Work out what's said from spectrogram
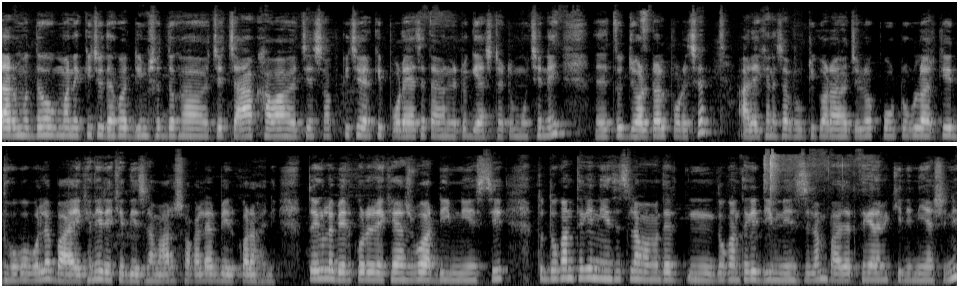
তার মধ্যেও মানে কিছু দেখো, ডিম সেদ্ধ খাওয়া হয়েছে, চা খাওয়া হয়েছে সব কিছু আর কি পড়ে আছে, তাহলে একটু গ্যাসটা একটু মুছে নেই যেহেতু জল টল পড়েছে। আর এখানে সব রুটি করা হয়েছিল, কৌটোগুলো আর কি ধোবো বলে বা এখানেই রেখে দিয়েছিলাম, আর সকালে আর বের করা হয়নি। তো এগুলো বের করে রেখে আসব আর ডিম নিয়ে এসেছি। তো দোকান থেকে নিয়ে এসেছিলাম আমাদের দোকান থেকে ডিম নিয়ে এসেছিলাম, বাজার থেকে আমি কিনে নিয়ে আসিনি।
